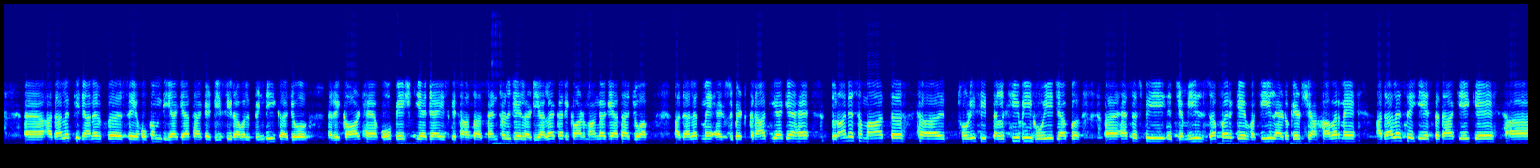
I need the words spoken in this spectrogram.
अदालत की जानब से हुक्म दिया गया था कि डीसी रावलपिंडी का जो रिकॉर्ड है, वो पेश किया जाए। इसके साथ साथ सेंट्रल जेल अडियाला का रिकॉर्ड मांगा गया था, जो अब अदालत में एग्जिबिट करा दिया गया है। दौरान समात थोड़ी सी तलखी भी हुई जब एसएसपी जमील ज़फ़र के वकील एडवोकेट शाखावर ने अदालत से ये इस्तः की कि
